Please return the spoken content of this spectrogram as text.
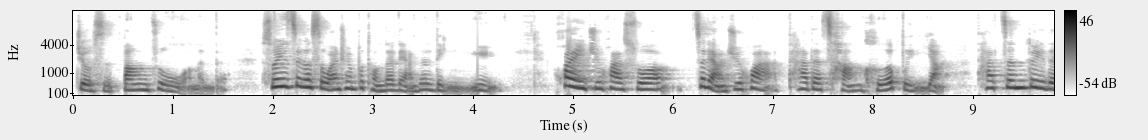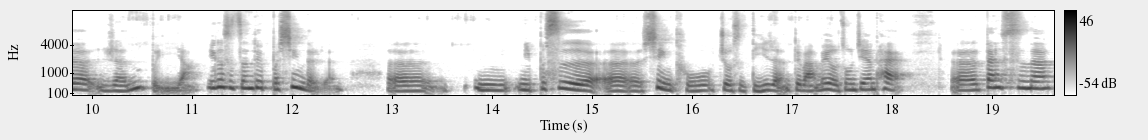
就是帮助我们的。所以，这个是完全不同的两个领域。换一句话说。这两句话，它的场合不一样，它针对的人不一样。一个是针对不信的人，呃，你你不是呃信徒就是敌人，对吧？没有中间派。呃，但是呢，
